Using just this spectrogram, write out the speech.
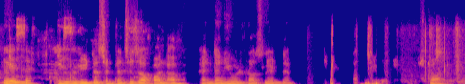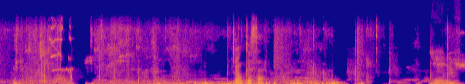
yes you read the sentences of अल अब and then you will translate them start okay sir जय श्री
